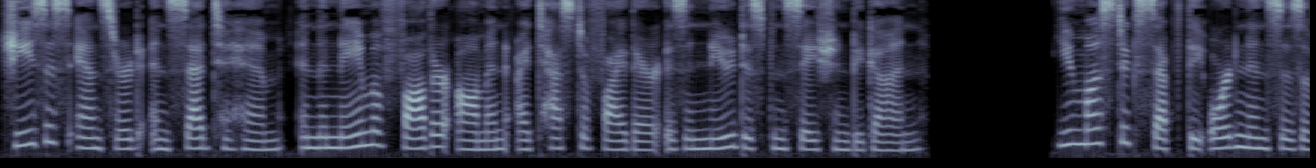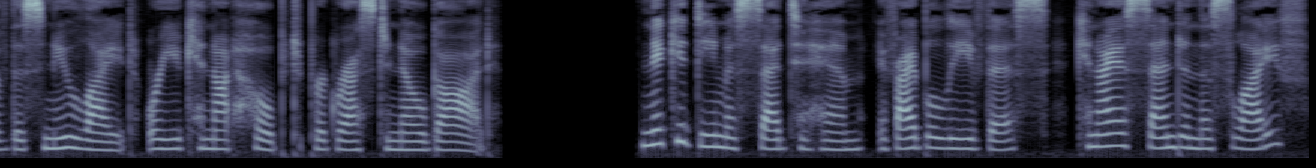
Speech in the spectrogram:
Jesus answered and said to him, In the name of Father Amen, I testify there is a new dispensation begun. You must accept the ordinances of this new light, or you cannot hope to progress to know God. Nicodemus said to him, If I believe this, can I ascend in this life,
